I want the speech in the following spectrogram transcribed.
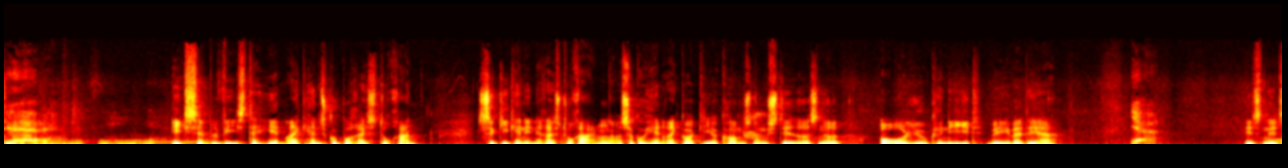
det er det. Eksempelvis da Henrik han skulle på restaurant, så gik han ind i restauranten, og så kunne Henrik godt lide at komme sådan nogle steder, sådan noget all you can eat. Ved I hvad det er? Det er sådan et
